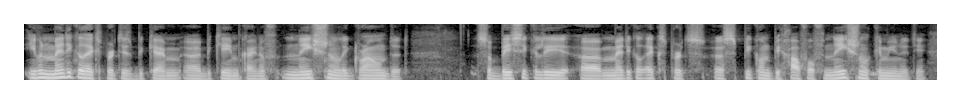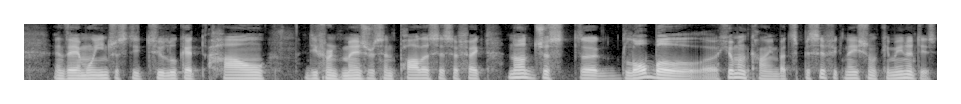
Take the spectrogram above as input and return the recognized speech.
even medical expertise became uh, became kind of nationally grounded. So basically, uh, medical experts uh, speak on behalf of national community, and they are more interested to look at how different measures and policies affect not just uh, global uh, humankind but specific national communities.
